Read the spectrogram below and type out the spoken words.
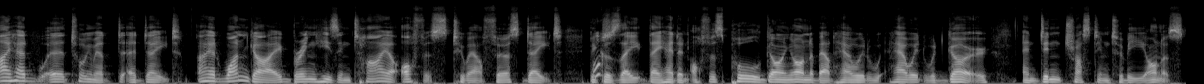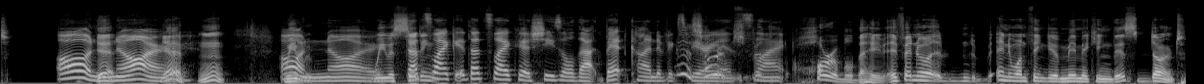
I had uh, talking about a date. I had one guy bring his entire office to our first date because they, they had an office pool going on about how it how it would go and didn't trust him to be honest. Oh Yeah. no. Yeah. Mm. Oh were- no. we were sitting- That's like that's like a she's all that bet kind of Yeah, experience. it's like horrible behavior. If anyone anyone think you're mimicking this, don't.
